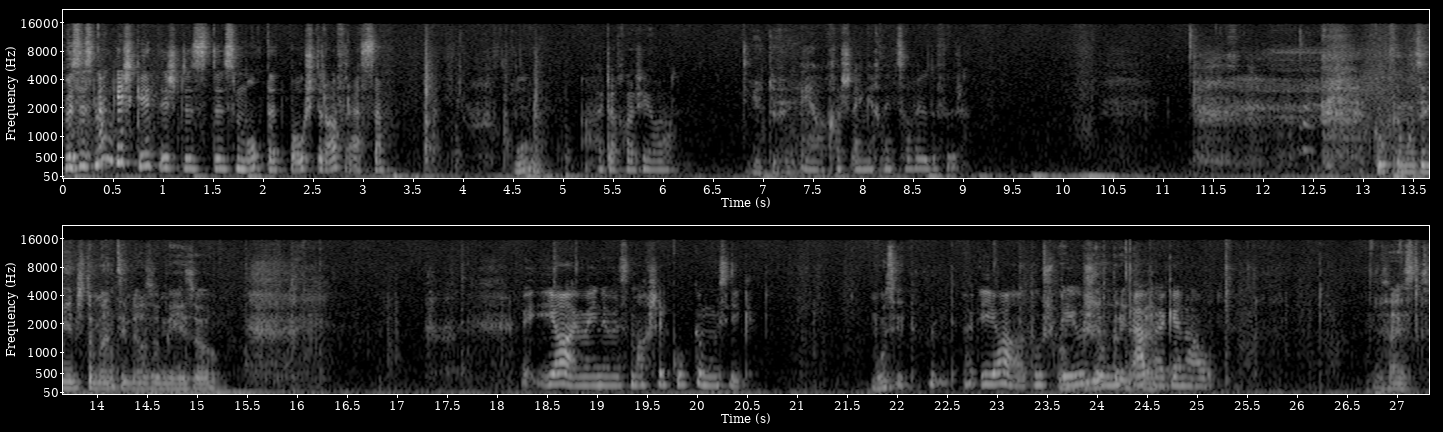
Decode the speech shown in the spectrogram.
was es manchmal gibt, ist, dass, dass Motten die Poster anfressen. Uh, Aber da kannst du ja, nicht dafür. ja kannst eigentlich nicht so viel dafür. Guckenmusikinstrumente sind also mehr so. Ja, ich meine, was machst du in Guckenmusik? Musik. Ja, du spielst und, trinken. eben, genau. Das heisst,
